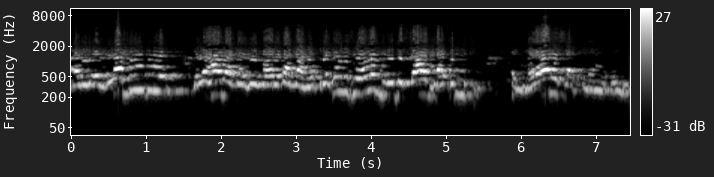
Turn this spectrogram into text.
اور اللہ نے لہذا در مورد کا مطلب ہے جو ہے مرید اللہ نظر بیان شرط نہیں کوئی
